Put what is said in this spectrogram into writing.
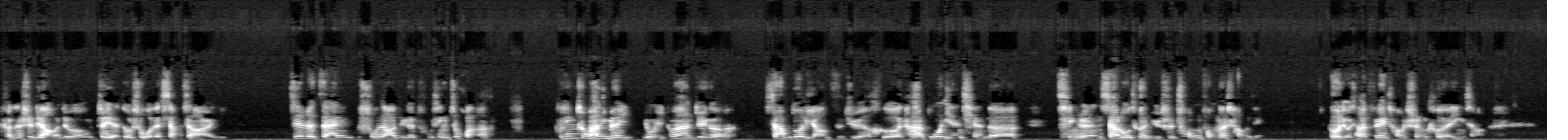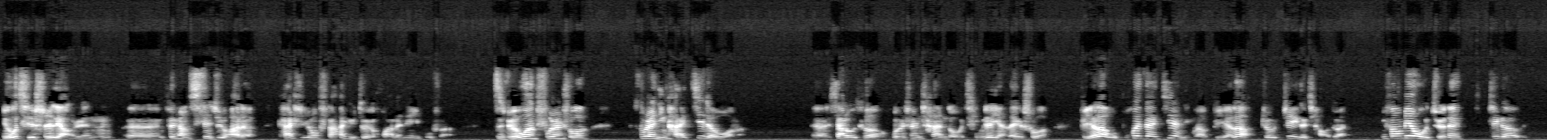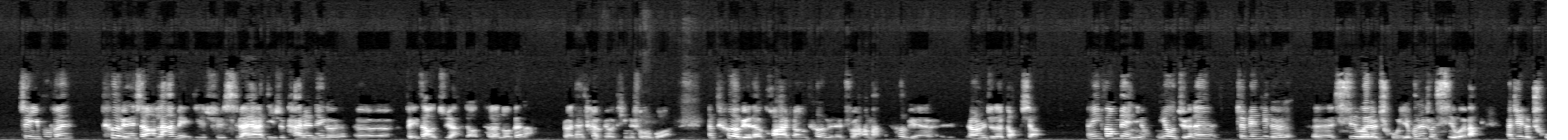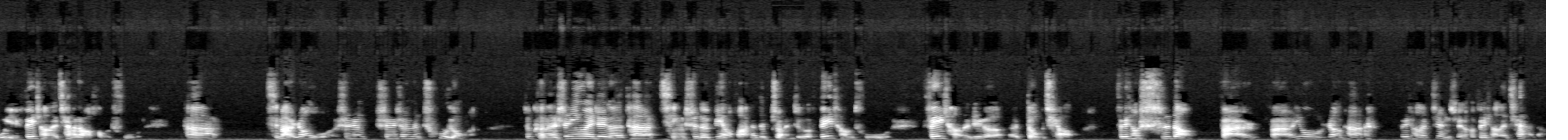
可能是这样吧，就这也都是我的想象而已。接着再说到这个土星之环啊，土星之环里面有一段这个夏布多里昂子爵和他多年前的情人夏洛特女士重逢的场景，给我留下了非常深刻的印象。尤其是两人呃非常戏剧化的开始用法语对话的那一部分，子爵问夫人说：“夫人，您还记得我吗？”呃，夏洛特浑身颤抖，噙着眼泪说：“别了，我不会再见您了，别了。”就这个桥段，一方面我觉得这个这一部分特别像拉美地区、西班牙地区拍的那个呃肥皂剧啊，叫《telenovela》，不知道大家有没有听说过？它特别的夸张，特别的 drama，特别让人觉得搞笑。但一方面，你又你又觉得这边这个呃细微的处理，不能说细微吧。他这个处理非常的恰到好处，他起码让我深深深深的触动了，就可能是因为这个他情绪的变化，他的转折非常突兀，非常的这个呃陡峭，非常适当，反而反而又让他 非常的正确和非常的恰当。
